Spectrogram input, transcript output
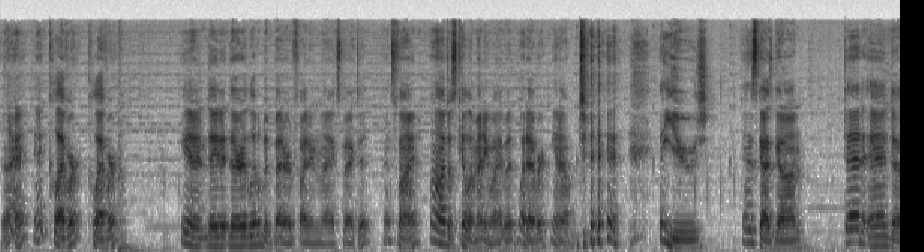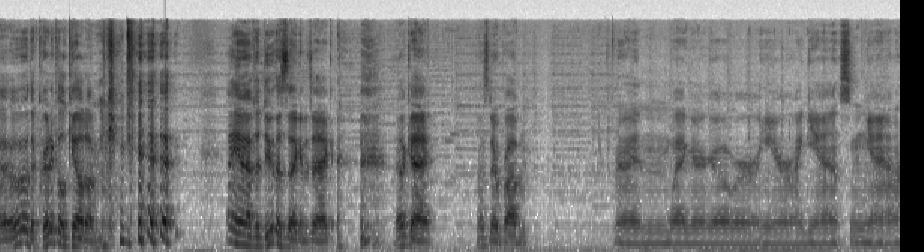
Alright, and clever, clever. Yeah, they, they're a little bit better at fighting than I expected. That's fine. Well, I'll just kill him anyway, but whatever, you know. the huge. And this guy's gone. Dead and... Uh, oh, the critical killed him. I didn't even have to do the second attack. okay. That's no problem. Alright, Wagner, go over here, I guess. Yeah.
